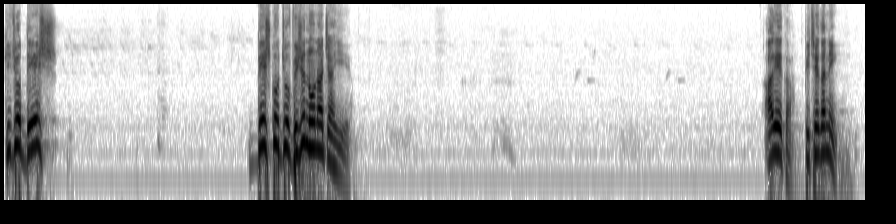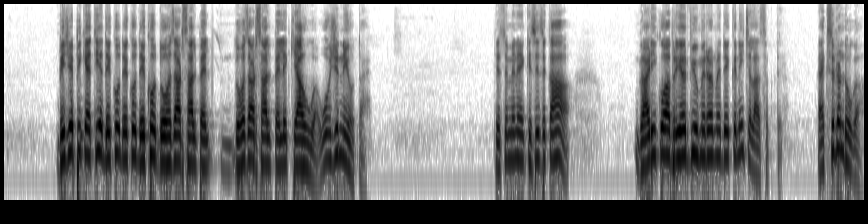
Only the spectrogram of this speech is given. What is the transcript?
कि जो देश देश को जो विजन होना चाहिए आगे का, पीछे का नहीं। बीजेपी कहती है, देखो देखो देखो 2000 साल पहले 2000 साल पहले क्या हुआ? वो विजन नहीं होता है। जैसे मैंने किसी से कहा, गाड़ी को आप रियर व्यू मिरर में देख के नहीं चला सकते। एक्सीडेंट होगा।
